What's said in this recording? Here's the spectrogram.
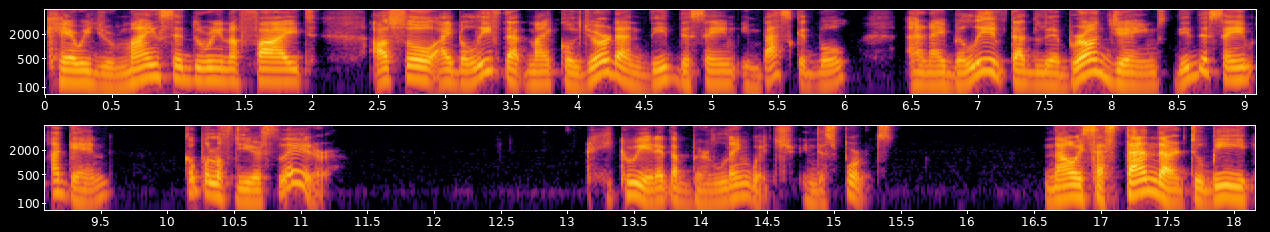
carry your mindset during a fight. Also, I believe that Michael Jordan did the same in basketball. And I believe that LeBron James did the same again a couple of years later. He created a bird language in the sports. Now it's a standard to be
